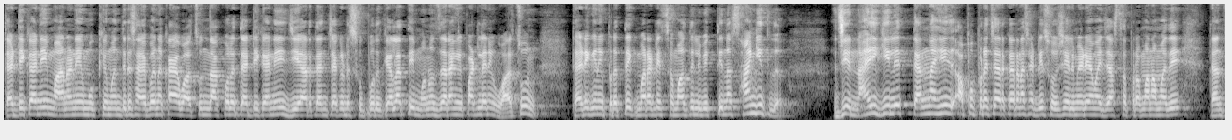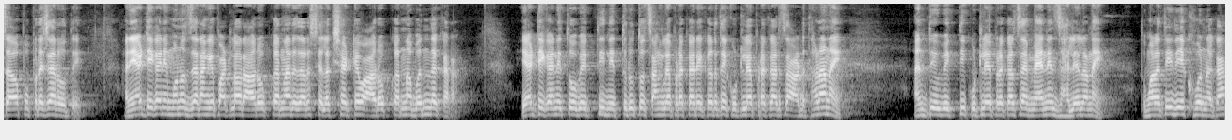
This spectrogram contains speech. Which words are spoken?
त्या ठिकाणी माननीय मुख्यमंत्री साहेबांना काय वाचून दाखवलं? त्या ठिकाणी जी आर त्यांच्याकडे सुपूर्द केला ते मनोज जरांगे पाटलांनी वाचून त्या ठिकाणी प्रत्येक मराठी समाजातील व्यक्तींना सांगितलं. जे नाही गेलेत त्यांनाही अपप्रचार करण्यासाठी सोशल मीडियामध्ये जास्त प्रमाणामध्ये त्यांचा अपप्रचार होते आणि या ठिकाणी मनोज जरांगे पाटलावर आरोप करणारे जरासे लक्षात ठेवा आरोप करणं बंद करा. या ठिकाणी तो व्यक्ती नेतृत्व चांगल्या प्रकारे करते कुठल्या प्रकारचा अडथळा नाही. आणि तो व्यक्ती कुठल्याही प्रकारचा मॅनेज झालेला नाही. तुम्हाला ते देखवं नका.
